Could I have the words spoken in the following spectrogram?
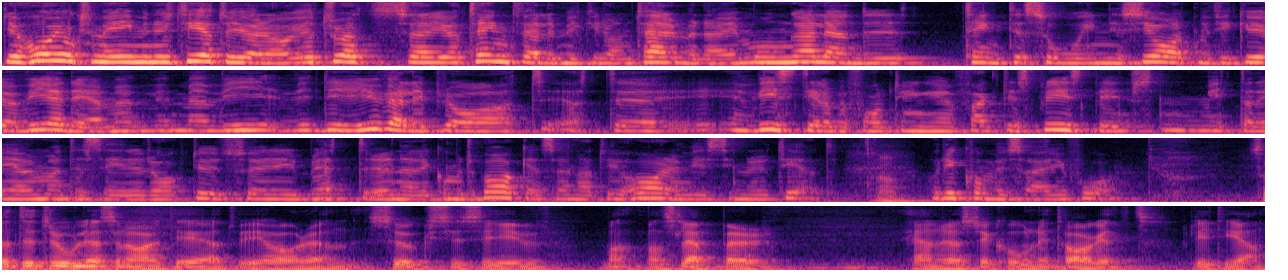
Det har ju också med immunitet att göra och jag tror att Sverige har tänkt väldigt mycket i de termerna. I många länder tänkte så initialt men fick överge det. Men, men vi, det är ju väldigt bra att, att eh, en viss del av befolkningen faktiskt blir smittade. Även om man inte säger det rakt ut så är det bättre när det kommer tillbaka sen att vi har en viss immunitet. Ja. Och det kommer Sverige få. Så att det troliga scenariot är att vi har en successiv, man, man släpper en restriktion i taget lite grann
